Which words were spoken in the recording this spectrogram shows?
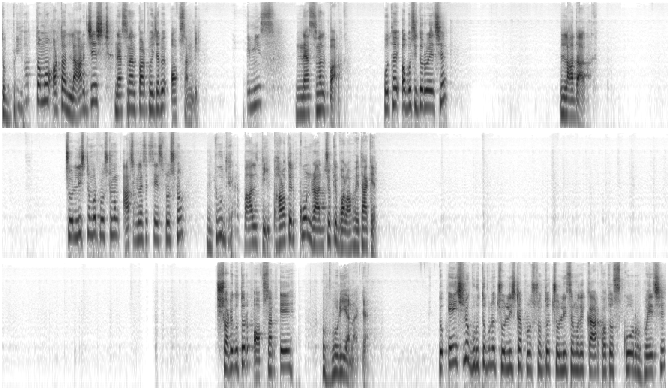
তো বৃহত্তম অর্থাৎ লার্জেস্ট ন্যাশনাল পার্ক হয়ে যাবে option B Hemis national park কোথায় অবস্থিত রয়েছে? লাদাখ। চল্লিশ নম্বর প্রশ্ন এবং আজকে ক্লাসের শেষ প্রশ্ন, দুধের বালতি ভারতের কোন রাজ্যকে বলা হয়ে থাকে? সঠিক উত্তর অপশন এ হরিয়ানাকে। তো এই ছিল গুরুত্বপূর্ণ চল্লিশটা প্রশ্ন। তো চল্লিশের মধ্যে কার কত স্কোর হয়েছে?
